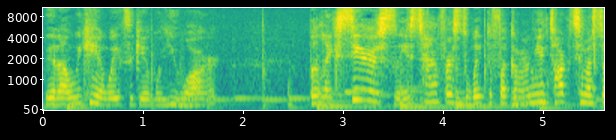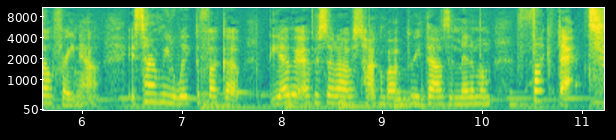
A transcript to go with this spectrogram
You know, we can't wait to get where you are. But like seriously, it's time for us to wake the fuck up. I'm even talking to myself right now. It's time for me to wake the fuck up. The other episode I was talking about 3,000 minimum. Fuck that.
